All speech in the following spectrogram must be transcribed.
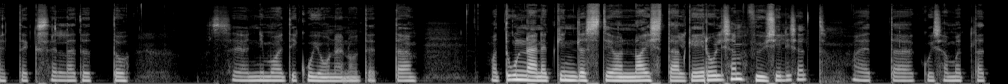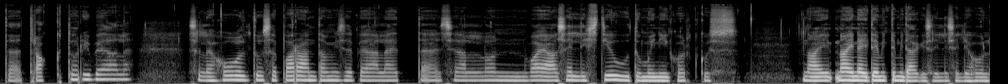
et eks selle tõttu see on niimoodi kujunenud, et äh, ma tunnen, et kindlasti on naistel keerulisem füüsiliselt et äh, kui sa mõtled äh, traktori peale, selle hoolduse parandamise peale, et äh, seal on vaja sellist jõudu mõnikord, kus nai-, naine ei tee mitte midagi sellisel juhul.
